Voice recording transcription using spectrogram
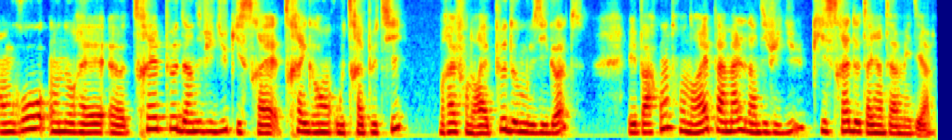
En gros, on aurait euh, très peu d'individus qui seraient très grands ou très petits. Bref, on aurait peu d'homozygotes. Mais par contre, on aurait pas mal d'individus qui seraient de taille intermédiaire.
